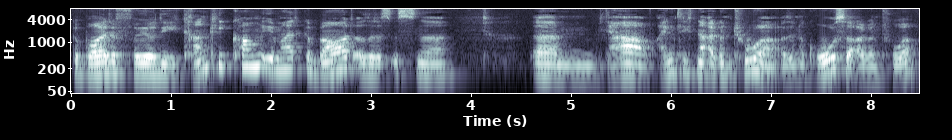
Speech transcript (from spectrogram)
Gebäude für die Krankikom eben halt gebaut. Also das ist eine, ähm, ja, eigentlich eine Agentur, also eine große Agentur,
